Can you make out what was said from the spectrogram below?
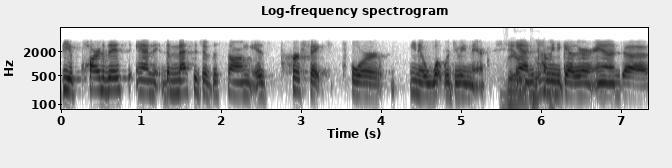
be a part of this. And the message of the song is perfect for you know what we're doing there Very and cool. coming together. And uh,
